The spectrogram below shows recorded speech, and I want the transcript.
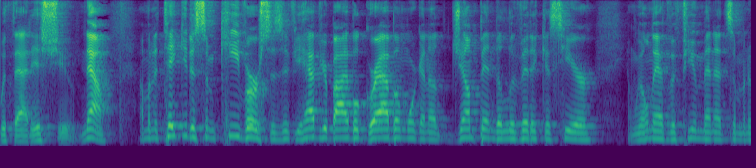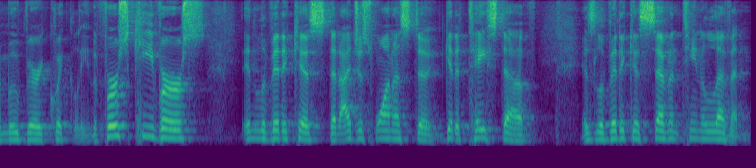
with that issue. Now, I'm going to take you to some key verses. If you have your Bible, grab them. We're going to jump into Leviticus here, and we only have a few minutes. I'm going to move very quickly. The first key verse in Leviticus that I just want us to get a taste of is Leviticus 17:11.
